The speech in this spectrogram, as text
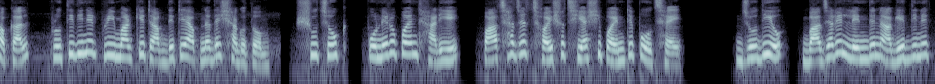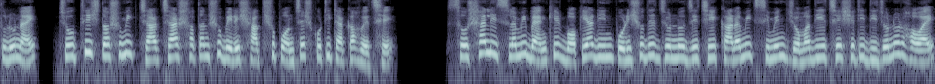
সকাল। প্রতিদিনের প্রি মার্কেট আপডেটে আপনাদের স্বাগতম। সূচক পনেরো পয়েন্ট হারিয়ে পাঁচ হাজার ছয়শো ছিয়াশি পয়েন্টে পৌঁছায়। যদিও বাজারের লেনদেন আগের দিনের তুলনায় চৌত্রিশ দশমিক চার চার শতাংশ বেড়ে সাতশো পঞ্চাশ কোটি টাকা হয়েছে। সোশ্যাল ইসলামী ব্যাংকের বকেয়া ঋণ পরিশোধের জন্য যে চেক আরামিক সিমেন্ট জমা দিয়েছে সেটি ডিজনোর হওয়ায়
